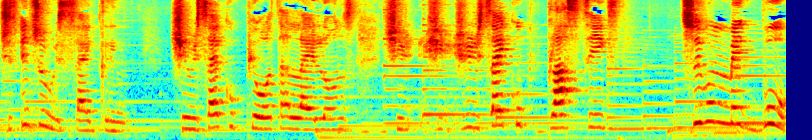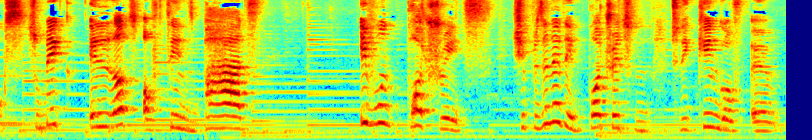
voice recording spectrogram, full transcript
She's into recycling. She recycled pure water nylons. She, she she recycled plastics to even make books, to make a lot of things, bags, even portraits. She presented a portrait to, to the king of um,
